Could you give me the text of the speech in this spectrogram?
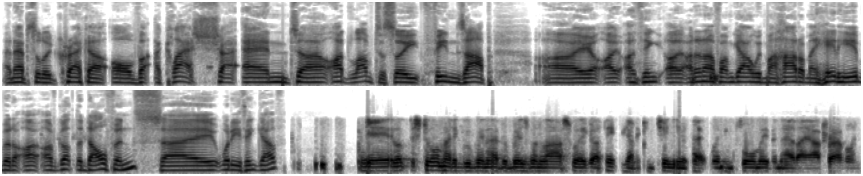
an absolute cracker of a clash. And uh, I'd love to see Fins up. I, I, I think, I, I don't know if I'm going with my heart or my head here, but I, I've got the Dolphins. Uh, what do you think, Gov? Yeah, look, the Storm had a good win over Brisbane last week. I think they're going to continue with that winning form, even though they are travelling.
